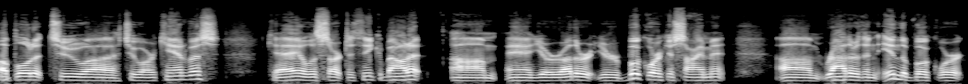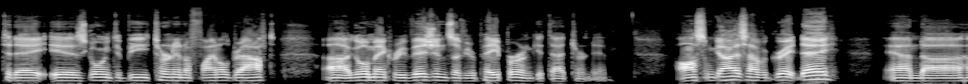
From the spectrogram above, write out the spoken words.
upload it to uh, to our Canvas. Okay, let's start to think about it. Um, and your other your bookwork assignment um, rather than in the book work today is going to be turn in a final draft. Uh, go make revisions of your paper and get that turned in. Awesome, guys. Have a great day, and uh,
